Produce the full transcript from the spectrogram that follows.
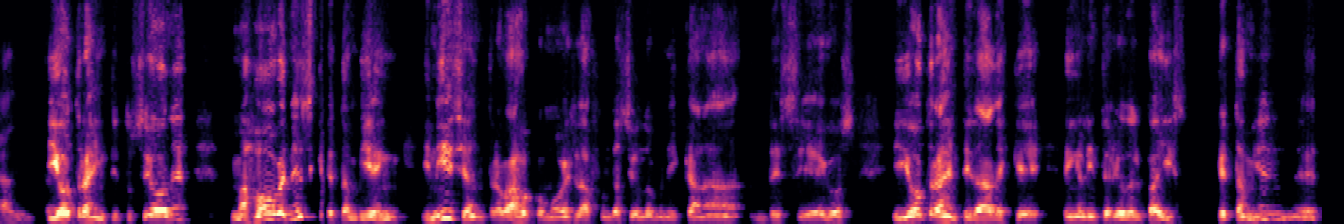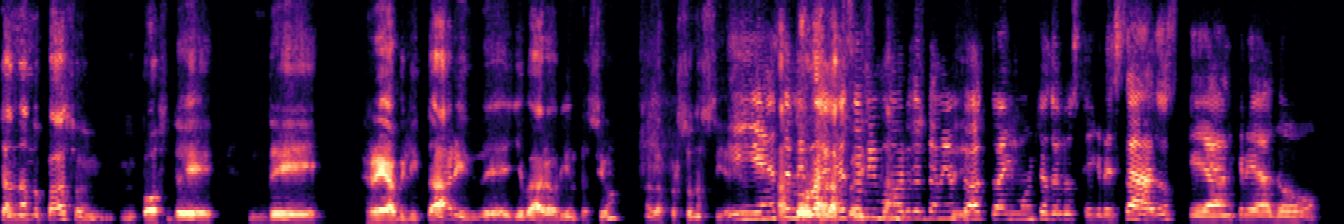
adultas. Y otras instituciones más jóvenes que también inician trabajo, como es la Fundación Dominicana de Ciegos y otras entidades que en el interior del país que también están dando paso en, pos de, de rehabilitar y de llevar orientación a las personas ciegas. Y en ese, mismo, en ese mismo orden también sí. hay muchos de los egresados que han creado,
